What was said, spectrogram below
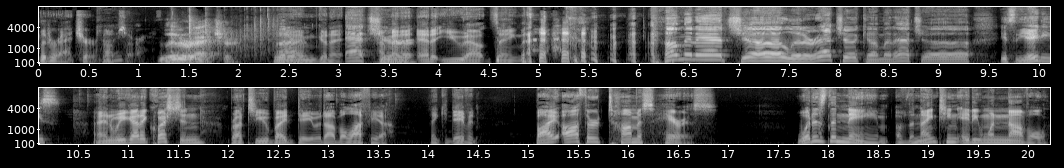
Literature. I'm sorry. Literature. Literally. I'm gonna At you. I'm gonna edit you out saying that. Coming at ya, literature, coming at ya. It's the 80s. and we got a question brought to you by David Abalafia. Thank you, David. By author Thomas Harris. What is the name of the 1981 novel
